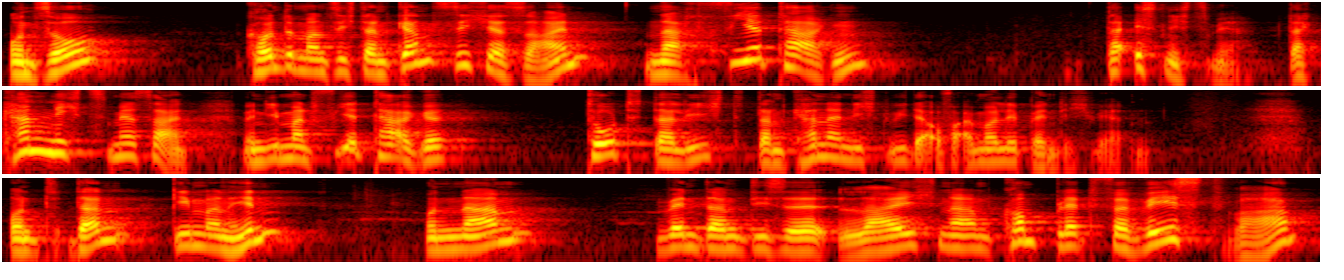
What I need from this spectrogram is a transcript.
Und so konnte man sich dann ganz sicher sein, nach vier Tagen, da ist nichts mehr, da kann nichts mehr sein. Wenn jemand vier Tage tot da liegt, dann kann er nicht wieder auf einmal lebendig werden. Und dann ging man hin und nahm, wenn dann diese Leichnam komplett verwest war,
